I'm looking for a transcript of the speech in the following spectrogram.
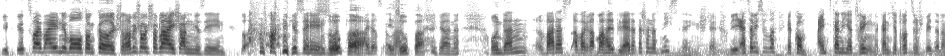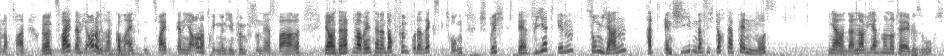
Ihr, ihr zwei beiden, ihr wollt doch Kölsch. Das habe ich euch doch gleich angesehen. So, angesehen. So Super. er das Ey, super. Ja, ne? Und dann war das aber gerade mal halb leer, da hat er schon das nächste dahingestellt. Und erst habe ich so gesagt, ja komm, eins kann ich ja trinken, dann kann ich ja trotzdem später dann noch fahren. Und dann beim zweiten habe ich auch noch gesagt, komm, eins, ein zweites kann ich ja auch noch trinken, wenn ich in fünf Stunden erst fahre. Ja, und dann hatten wir aber hinterher dann doch fünf oder sechs getrunken. Sprich, der Wirt im zum Jan hat entschieden, dass ich doch da pennen muss. Ja, und dann habe ich erstmal ein Hotel gesucht.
